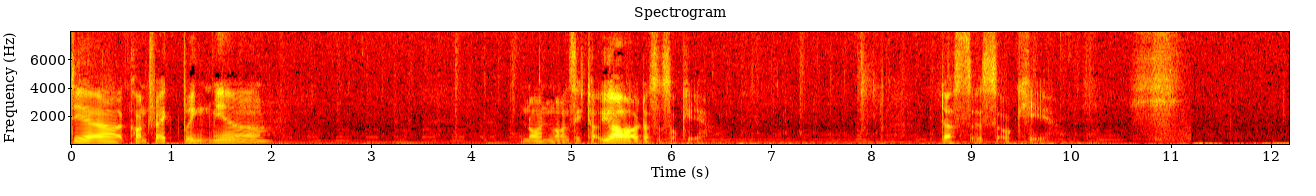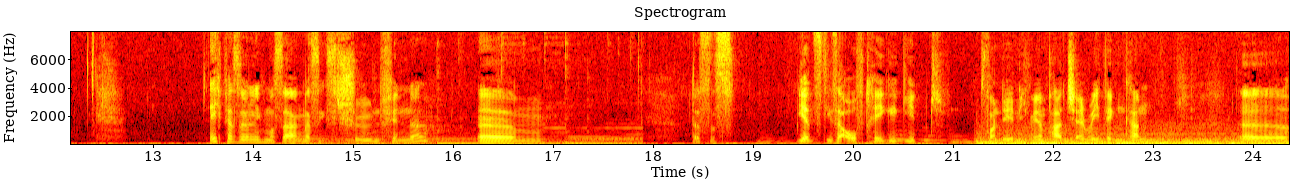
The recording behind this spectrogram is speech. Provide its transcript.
der Contract bringt mir 99.000. Ja, das ist okay. Das ist okay. Ich persönlich muss sagen, dass ich es schön finde, ähm, dass es jetzt diese Aufträge gibt, von denen ich mir ein paar cherrypicken kann. Äh,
